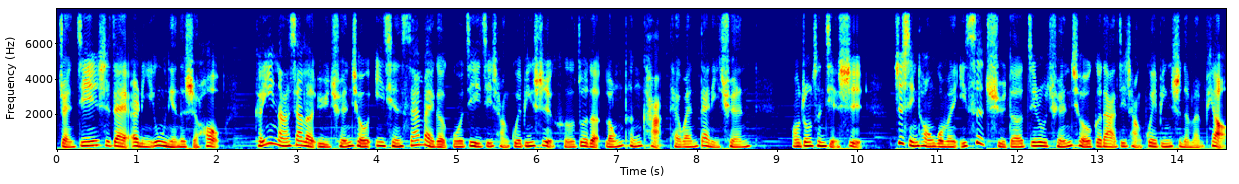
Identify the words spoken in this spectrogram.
转机是在二零一五年的时候，肯义拿下了与全球一千三百个国际机场贵宾室合作的龙腾卡台湾代理权。黄中村解释，这形同我们一次取得进入全球各大机场贵宾室的门票，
